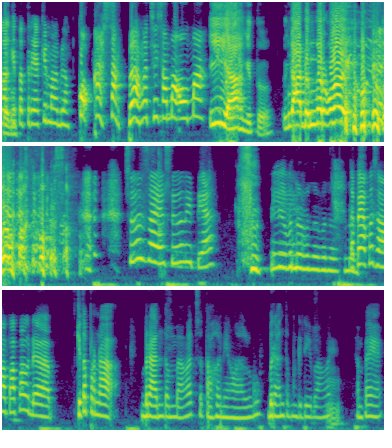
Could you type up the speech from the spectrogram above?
katanya. kita teriakin malah bilang, "Kok kasar banget sih sama oma?" Iya gitu. Nggak denger, woi. Susah ya, sulit ya. Iya bener bener bener. bener. Tapi aku sama papa udah kita pernah berantem banget setahun yang lalu, berantem gede banget Hmm. sampai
